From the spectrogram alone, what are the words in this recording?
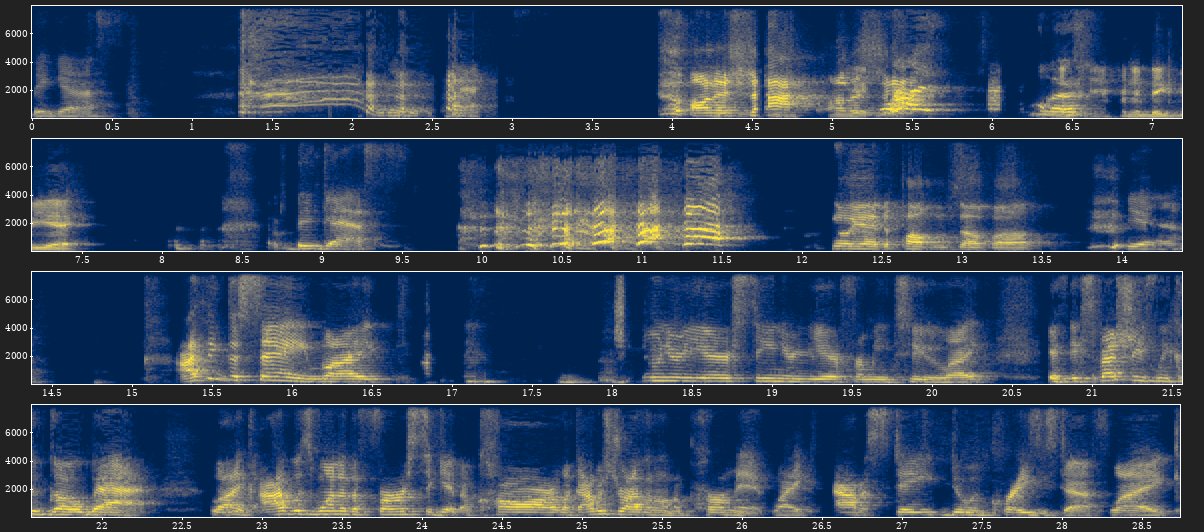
big ass. Big ass. on a shot, on a shot. Right. On that's a it from the big VA. Big ass. So he had to pump himself up. Yeah. I think the same, like junior year, senior year for me too. Like if especially if we could go back. Like I was one of the first to get a car. Like I was driving on a permit, like out of state doing crazy stuff. Like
